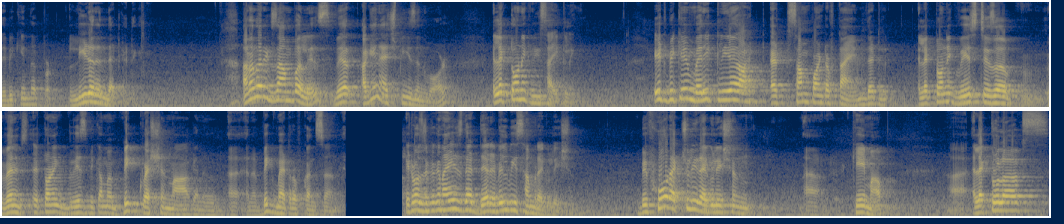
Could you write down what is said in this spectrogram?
they became the leader in that category. Another example is where again HP is involved electronic recycling. It became very clear at, at some point of time that electronic waste is a when electronic waste become a big question mark and a, uh, and a big matter of concern. It was recognized that there will be some regulation. Before actually regulation uh, came up, uh, Electrolux,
